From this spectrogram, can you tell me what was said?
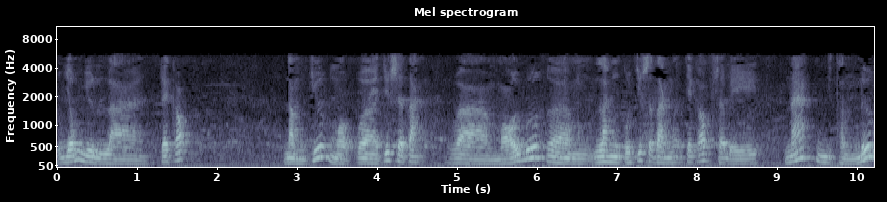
cũng giống như là trái cốc nằm trước một ờ, chiếc xe tăng. Và mỗi bước ờ, lăn của chiếc xe tăng trái cốc sẽ bị nát thành nước,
